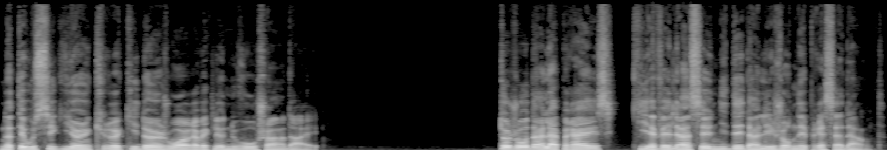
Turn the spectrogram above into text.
Notez aussi qu'il y a un croquis d'un joueur avec le nouveau chandail toujours dans la presse, qui avait lancé une idée dans les journées précédentes.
